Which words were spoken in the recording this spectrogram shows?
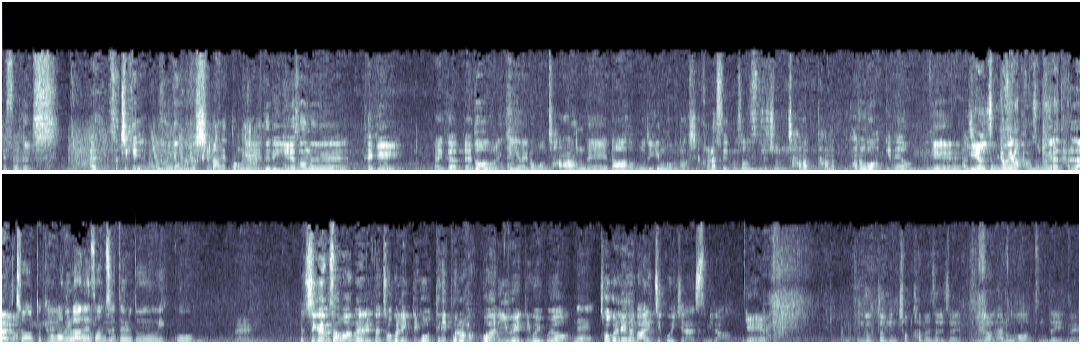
했어요. 그, 아, 솔직히 오승 경기도 실망했던 게 애들이 예선을 되게 아니, 그러니까 ladder 랭킹이나 이런 건 잘하는데 나와서 못 이기는 것보다 확실히 클래스 있는 선수들이 좀 잘, 다른, 다른 것 같긴 해요. 예. 이게 연습용이랑 방송용이랑 달라요. 그렇죠. 또 경험이 네, 많은. 선수들도 있고. 네. 자, 지금 상황은 일단 저글링 뛰고 triple을 확보한 이후에 뛰고 있고요. 네. 저글링을 많이 찍고 있진 않습니다. 예. 공격적인 척 하면서 이제 무리하게 하는 것 같은데. 네.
